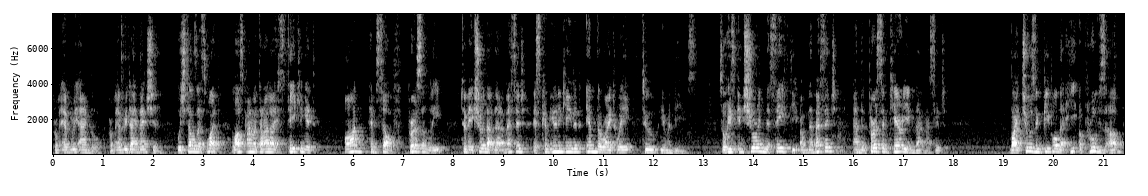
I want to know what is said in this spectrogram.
from every angle, from every dimension, which tells us what? Allah subhanahu wa ta'ala is taking it on Himself personally to make sure that that message is communicated in the right way to human beings. So He's ensuring the safety of the message and the person carrying that message by choosing people that he approves of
